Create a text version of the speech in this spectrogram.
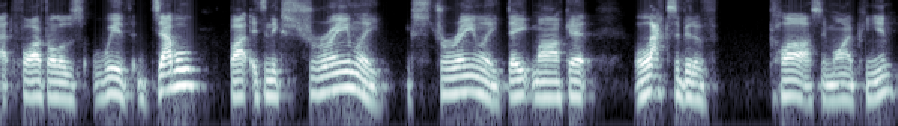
at $5 with Dabble, but it's an extremely, extremely deep market lacks a bit of class, in my opinion.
